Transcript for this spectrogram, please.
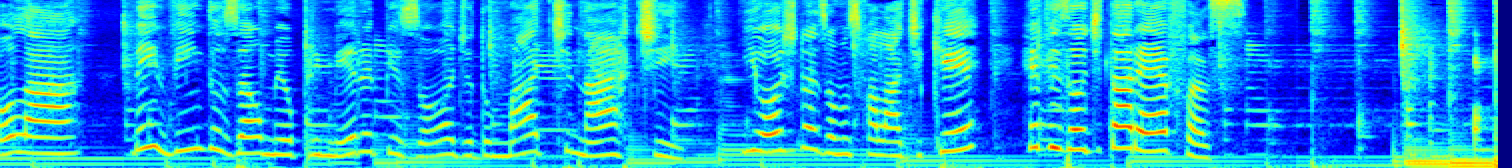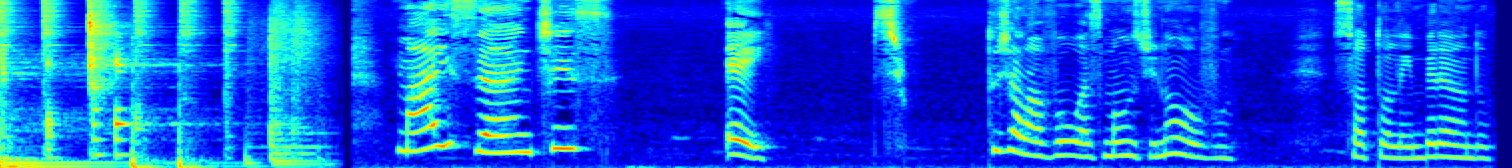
Olá, bem-vindos ao meu primeiro episódio do Matinarte. E hoje nós vamos falar de quê? Revisão de tarefas. Mas antes. Ei, tu já lavou as mãos de novo? Só tô lembrando,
